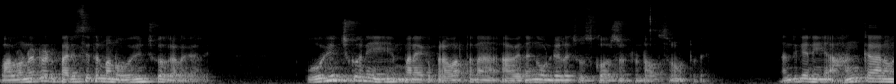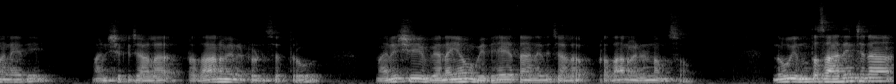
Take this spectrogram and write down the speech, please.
వాళ్ళు ఉన్నటువంటి పరిస్థితిని మనం ఊహించుకోగలగాలి. ఊహించుకొని మన యొక్క ప్రవర్తన ఆ విధంగా ఉండేలా చూసుకోవాల్సినటువంటి అవసరం ఉంటుంది. అందుకని అహంకారం అనేది మనిషికి చాలా ప్రధానమైనటువంటి శత్రువు. మనిషి వినయం విధేయత అనేది చాలా ప్రధానమైన అంశం. నువ్వు ఇంత సాధించినా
